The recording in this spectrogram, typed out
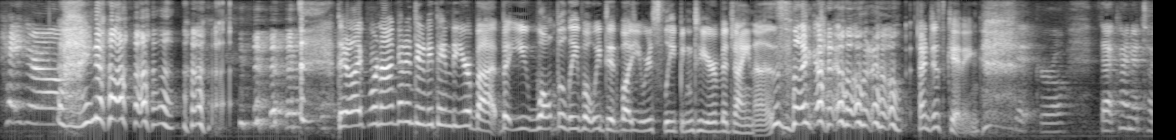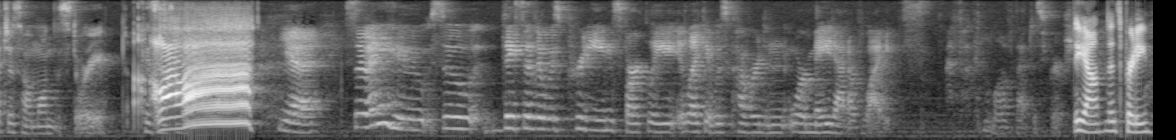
"Hey, girl." I know. They're like, we're not going to do anything to your butt, but you won't believe what we did while you were sleeping to your vaginas. Like, I don't know. I'm just kidding. Shit, girl. That kind of touches home on the story. Ah! yeah. So anywho, so they said it was pretty and sparkly, like it was covered in or made out of lights. I fucking love that description. Yeah, that's pretty.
